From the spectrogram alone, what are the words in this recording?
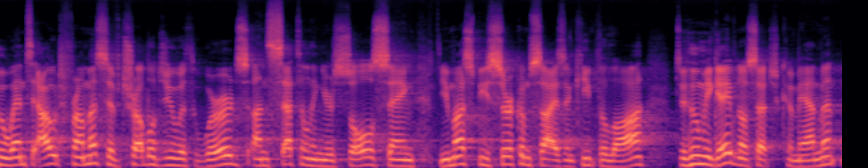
who went out from us have troubled you with words, unsettling your souls, saying, You must be circumcised and keep the law, to whom we gave no such commandment,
